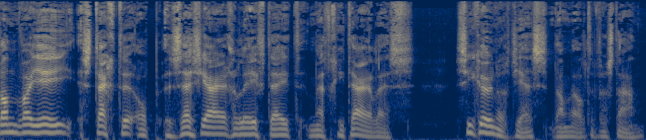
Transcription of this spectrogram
Antoine Voyer startte op zesjarige leeftijd met gitaarles. Zigeunerjazz dan wel te verstaan.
